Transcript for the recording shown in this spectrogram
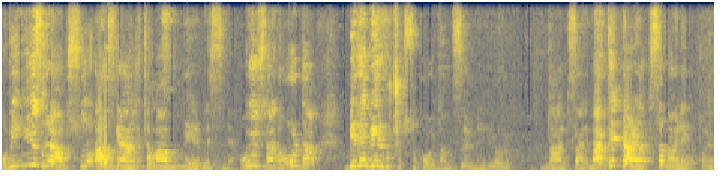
o 1100 gram su az geldi tamamının erimesine o yüzden orada bire bir buçuk su koymanızı öneriyorum nacizane. Ben tekrar yapsam öyle yaparım.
